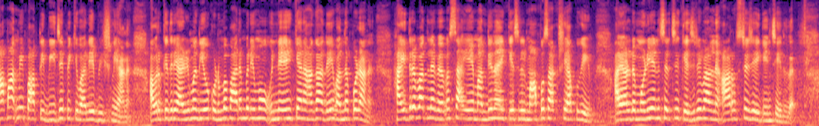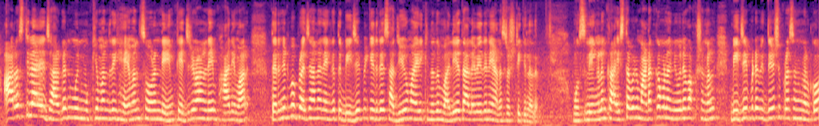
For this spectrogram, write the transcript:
Aam Aadmi party B J പിക്ക് വലിയ ഭീഷണിയാണ്. അവർക്കെതിരെ അഴിമതിയോ കുടുംബ പാരമ്പര്യമോ ഉന്നയിക്കാനാകാതെ വന്നപ്പോഴാണ് ഹൈദരാബാദിലെ വ്യവസായിയെ മദ്യനയ കേസിൽ മാപ്പുസാക്ഷിയാക്കുകയും അയാളുടെ മൊഴിയനുസരിച്ച് കെജ്രിവാളിനെ അറസ്റ്റ് ചെയ്യുകയും ചെയ്തത്. അറസ്റ്റിലായ ജാർഖണ്ഡ് മുൻ മുഖ്യമന്ത്രി ഹേമന്ത് സോറന്റെയും കെജ്രിവാളിന്റെയും ഭാര്യമാർ തെരഞ്ഞെടുപ്പ് പ്രചാരണ രംഗത്ത് ബി ജെ പിക്കെതിരെ സജീവമായിരിക്കുന്നതും വലിയ തലവേദനയാണ് സൃഷ്ടിക്കുന്നത്. മുസ്ലിങ്ങളും ക്രൈസ്തവരും അടക്കമുള്ള ന്യൂനപക്ഷങ്ങൾ ബി ജെ പിയുടെ വിദ്വേഷ പ്രസംഗങ്ങൾക്കോ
